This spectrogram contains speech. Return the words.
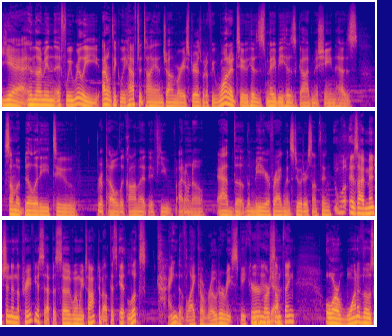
Yeah, and I mean, if we really, I don't think we have to tie in John Murray Spears, but if we wanted to, his maybe his God machine has some ability to repel the comet. If you, I don't know, add the the meteor fragments to it or something. Well, as I mentioned in the previous episode when we talked about this, it looks kind of like a rotary speaker mm-hmm, or yeah. something, or one of those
